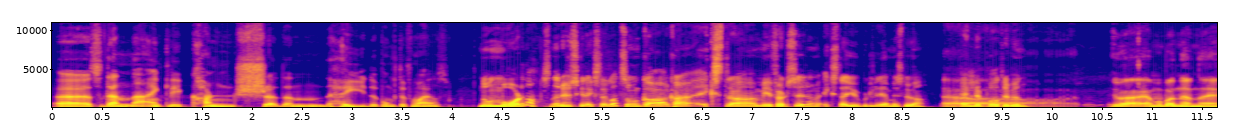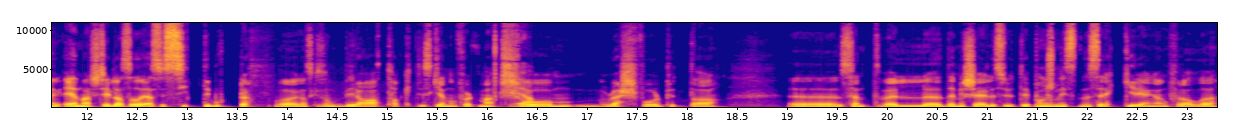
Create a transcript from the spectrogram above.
Uh, så den er egentlig kanskje den høydepunktet for meg. Altså. Noen mål da, som dere husker ekstra godt, som ga ekstra mye følelser? Ekstra jubel hjemme i stua? Eller på tribunen? Jo, jeg, jeg må bare nevne én match til. Altså, jeg syns City borte var en ganske sånn bra taktisk gjennomført match. Ja. Og Rashford putta eh, Sendte vel eh, De Micheles ut i pensjonistenes rekker en gang for alle.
